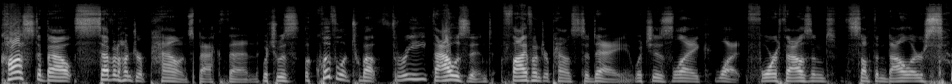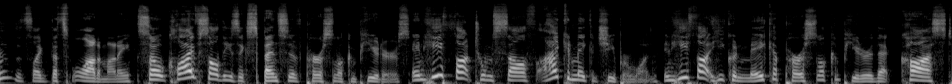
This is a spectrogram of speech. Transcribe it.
cost about 700 pounds back then, which was equivalent to about 3,500 pounds today, which is like, what, 4,000 something dollars? it's like, that's a lot of money. So Clive saw these expensive personal computers, and he thought to himself, I can make a cheaper one. And he thought he could make a personal computer that cost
